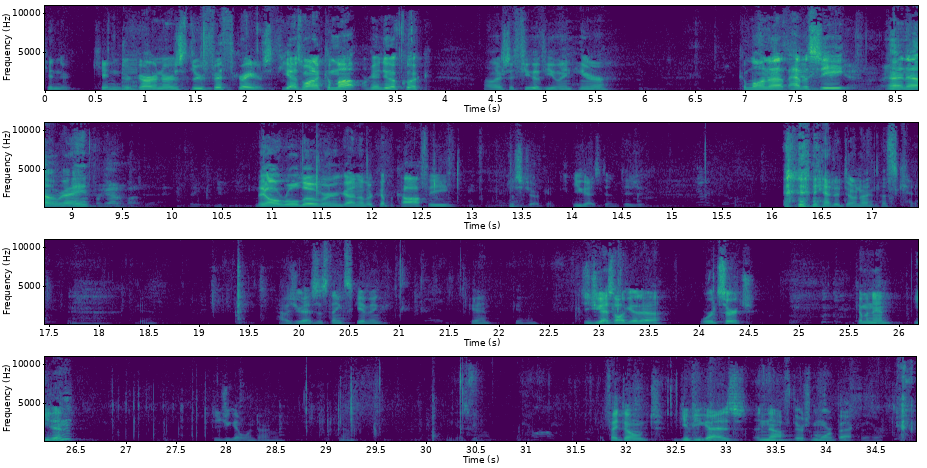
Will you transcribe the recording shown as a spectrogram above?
kinder, kindergartners through fifth graders. If you guys want to come up, we're going to do a quick. Well, there's a few of you in here. Come on up, have a seat. I know, right? They all rolled over and got another cup of coffee. Just joking. You guys didn't, did you? you had a donut? That's good. Good. How was your guys' Thanksgiving? Good, good. Did you guys all get a word search coming in? You didn't? Did you get one, darling? No? You guys go. If I don't give you guys enough, there's more back there.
